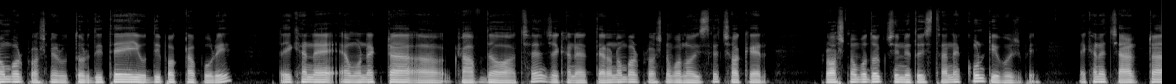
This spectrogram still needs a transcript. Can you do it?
নম্বর প্রশ্নের উত্তর দিতে এই উদ্দীপকটা পড়ি। তো এখানে এমন একটা গ্রাফ দেওয়া আছে যেখানে তেরো নম্বর প্রশ্ন বলা হয়েছে ছকের প্রশ্নবোধক চিহ্নিত স্থানে কোনটি বসবে? এখানে চারটা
